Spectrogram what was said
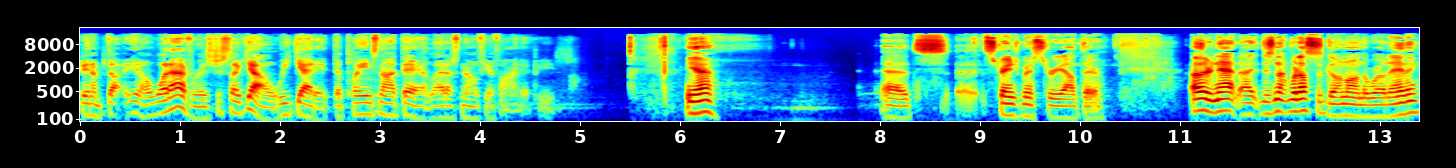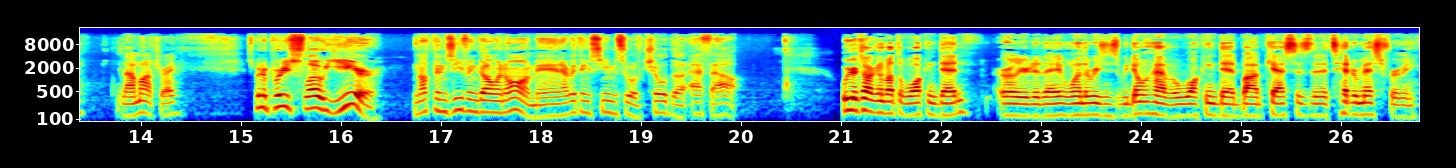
been abducted, you know, whatever. It's just like, yo, we get it. The plane's not there. Let us know if you find it. Peace. Yeah. Uh, it's a strange mystery out there. Other than that, I, there's not. What else is going on in the world? Anything? Not much, right? It's been a pretty slow year. Nothing's even going on, man. Everything seems to have chilled the f out. We were talking about The Walking Dead earlier today. One of the reasons we don't have a Walking Dead Bobcast is that it's hit or miss for me.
